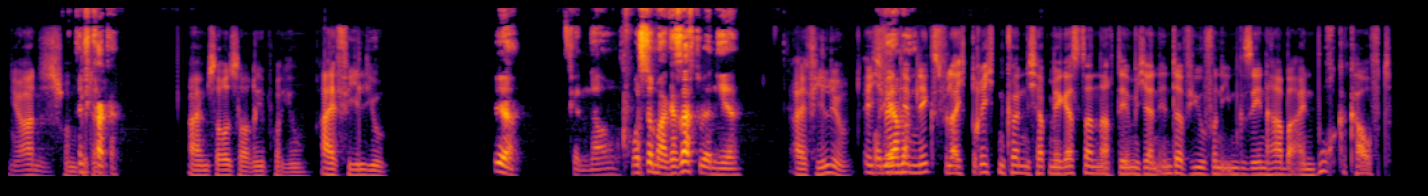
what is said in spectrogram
Ja, das ist schon Finde ich bitter. kacke. I'm so sorry for you. I feel you. Ja, genau. Muss doch mal gesagt werden hier. I feel you. Ich werde demnächst vielleicht berichten können. Ich habe mir gestern, nachdem ich ein Interview von ihm gesehen habe, ein Buch gekauft.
